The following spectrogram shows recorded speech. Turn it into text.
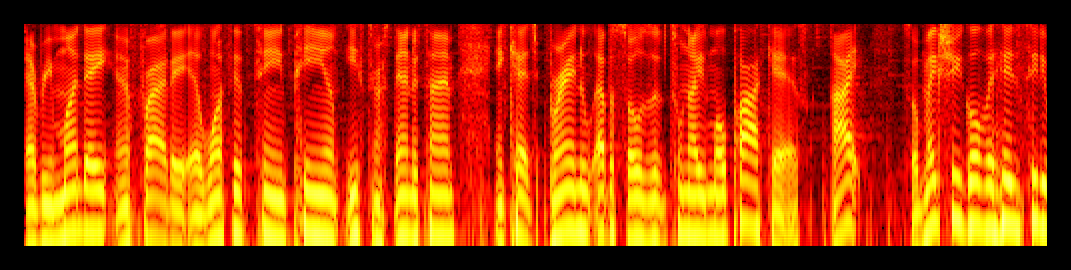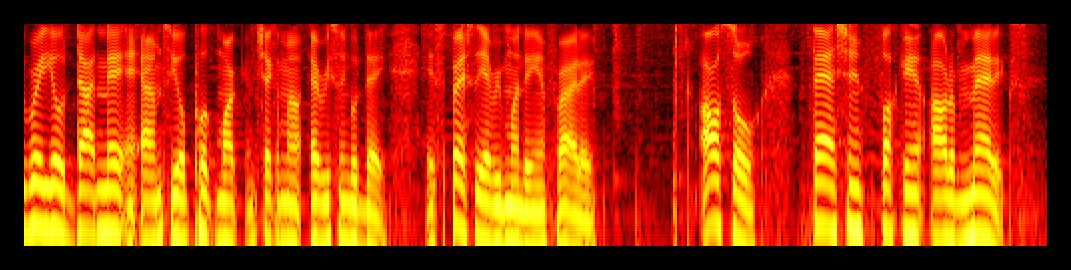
every Monday and Friday at 1:15 p.m. Eastern Standard Time and catch brand new episodes of the 290 Mo podcast. All right. So make sure you go over to hiddencityradio.net and add them to your bookmark and check them out every single day, especially every Monday and Friday. Also, Fashion fucking Automatics.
